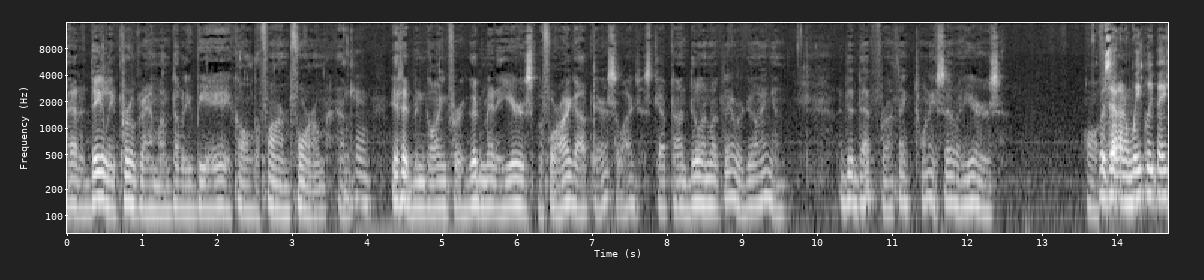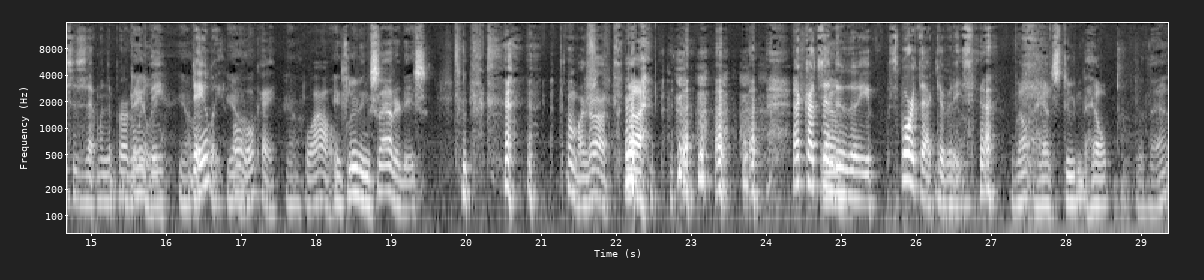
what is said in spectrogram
I had a daily program on WBAA called the Farm Forum, and Okay. It had been going for a good many years before I got there, so I just kept on doing what they were doing, and I did that for I think 27 years. Was that on a weekly basis? Is that when the program would be? Yeah, Daily. Yeah. Oh, okay. yeah. Wow. including Saturdays. Oh my God. that cuts into the sports activities. well, I had student help with that,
